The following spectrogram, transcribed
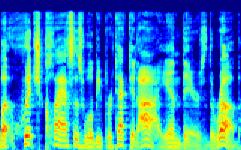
but which classes will be protected. Aye, and there's the rub.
